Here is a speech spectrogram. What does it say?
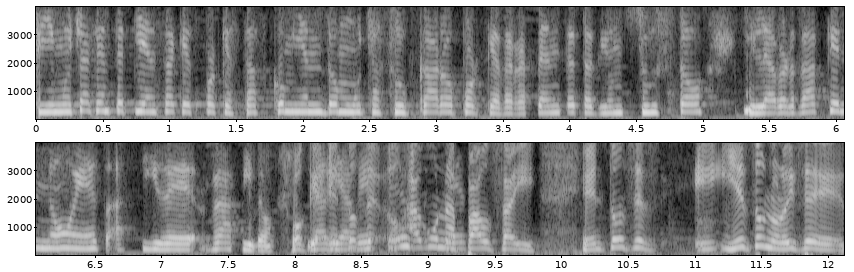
Sí, mucha gente piensa que es porque estás comiendo mucho azúcar o porque de repente te dio un susto y la verdad que no es así de rápido. Ok, entonces hago una es- pausa ahí. Entonces, y, y esto nos lo dice,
